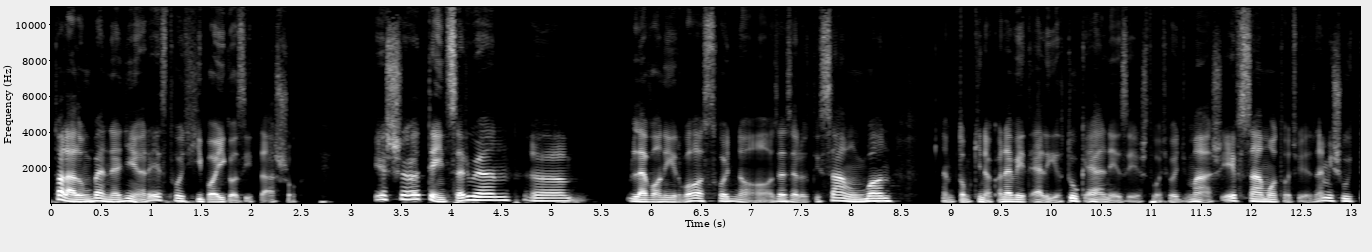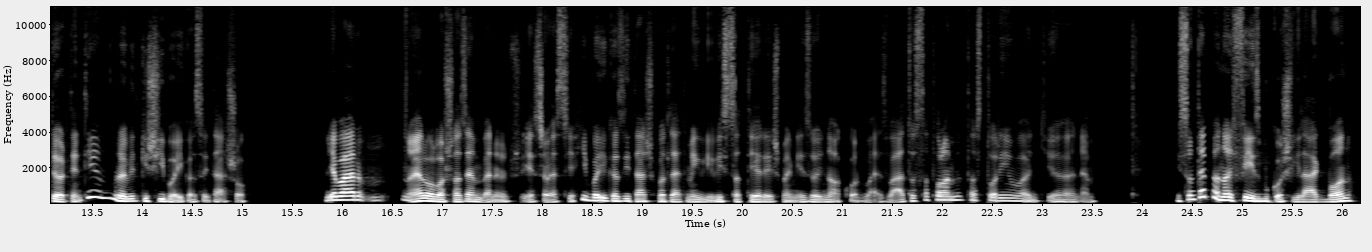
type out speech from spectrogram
találunk benne egy ilyen részt, hogy hibaigazítások. És ö, tényszerűen ö, le van írva az, hogy na, az ezelőtti számunkban nem tudom kinek a nevét elírtuk, elnézést, vagy hogy más évszámot, vagy hogy ez nem is úgy történt, ilyen rövid kis hibaigazítások. Ugyebár na, elolvassa az ember, és észreveszi a hibaigazításokat, lehet még visszatér és megnézi, hogy na akkor ez változtat valamit a sztorin, vagy nem. Viszont ebben a nagy Facebookos világban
